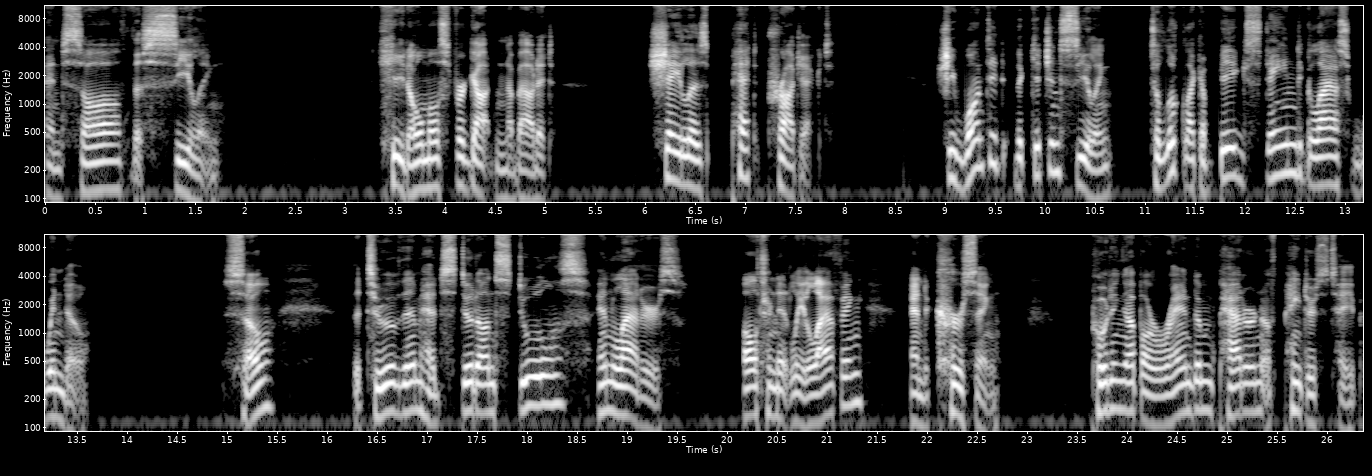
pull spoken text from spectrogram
and saw the ceiling. He'd almost forgotten about it. Shayla's pet project. She wanted the kitchen ceiling to look like a big stained glass window. So, the two of them had stood on stools and ladders, alternately laughing and cursing, putting up a random pattern of painter's tape,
